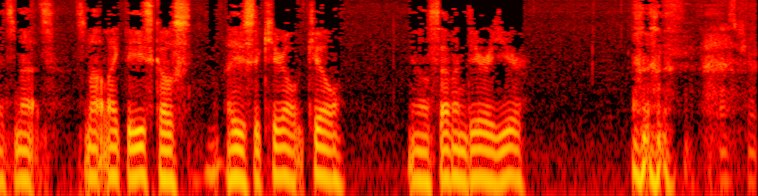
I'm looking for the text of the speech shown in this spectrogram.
it's nuts. It's not like the East Coast. I used to kill, kill, you know, seven deer a year. That's true.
